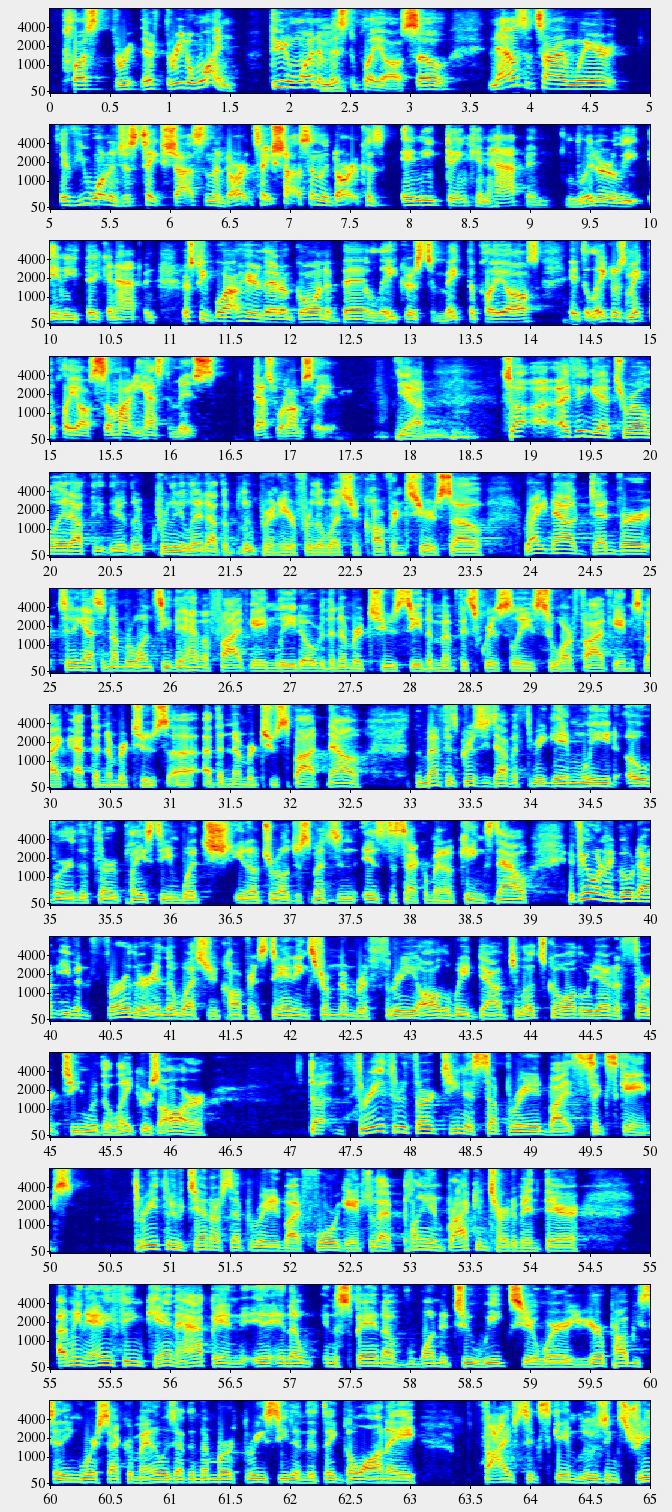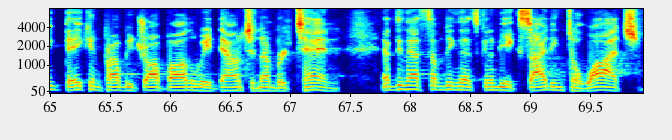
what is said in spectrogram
plus three, they're three to one three to one to mm-hmm. miss the playoffs. So now's the time where if you want to just take shots in the dark, take shots in the dark because anything can happen. Literally anything can happen. There's people out here that are going to bet the Lakers to make the playoffs. If the Lakers make the playoffs, somebody has to miss. That's what I'm saying. Yeah. So I think yeah, Terrell laid out the really laid out the blueprint here for the Western Conference here. So right now, Denver sitting as the number one seed, they have a five game lead over the number two seed, the Memphis Grizzlies, who are five games back at the number two uh, at the number two spot. Now, the Memphis Grizzlies have a three game lead over the third place team, which you know Terrell just mentioned is the Sacramento Kings. Now, if you want to go down even further in the Western Conference standings, from number three all the way down to let's go all the way down to thirteen, where the Lakers are the three through 13 is separated by six games. Three through 10 are separated by four games. So that play-in bracket tournament there, I mean, anything can happen in, in, a in a span of one to two weeks here, where you're probably sitting where Sacramento is at the number three seed, and if they go on a five six game losing streak, they can probably drop all the way down to number ten. I think that's something that's going to be exciting to watch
